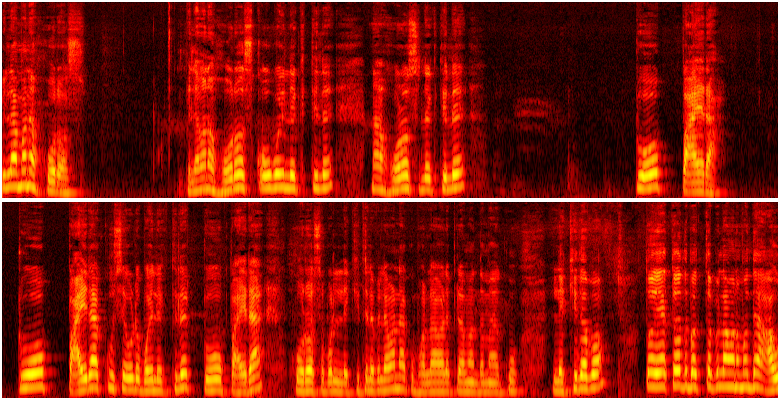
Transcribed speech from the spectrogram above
ପିଲାମାନେ ହୋରସ୍ ପିଲାମାନେ ହୋରସ୍ କେଉଁ ବହି ଲେଖିଥିଲେ ନା ହୋରସ୍ ଲେଖିଥିଲେ ଟୋ ପାଏରା ଟୋ ପାଇରାକୁ ସେ ଗୋଟେ ବହି ଲେଖିଥିଲେ ଟୋ ପାଇରା ହୋରସ୍ ବୋଲି ଲେଖିଥିଲେ ପିଲାମାନେ ଆକୁ ଭଲ ଭାବରେ ପିଲାମାନେ ତୁମେ ଆକୁ ଲେଖିଦେବ ତ ଏତଦ୍ ବ୍ୟକ୍ତ ପିଲାମାନେ ମଧ୍ୟ ଆଉ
